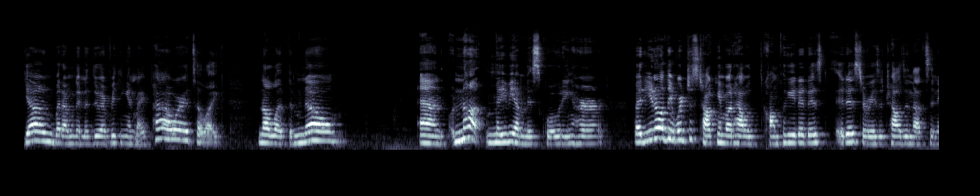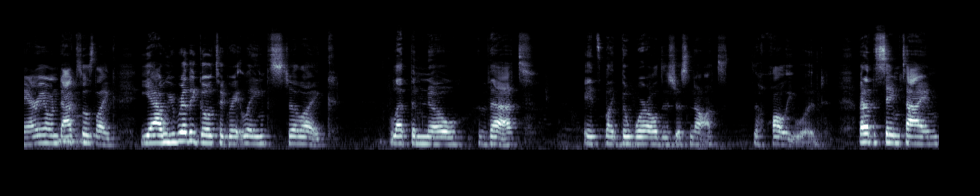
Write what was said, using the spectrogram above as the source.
young, but I'm gonna do everything in my power to like not let them know." And not maybe I'm misquoting her, but you know, they were just talking about how complicated it is it is to raise a child in that scenario. And Dax mm-hmm. was like, Yeah, we really go to great lengths to like let them know that it's like the world is just not the Hollywood. But at the same time,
